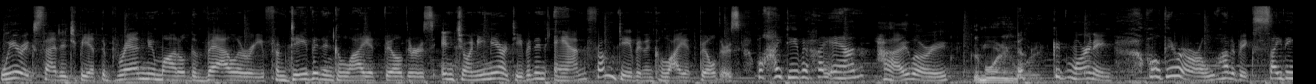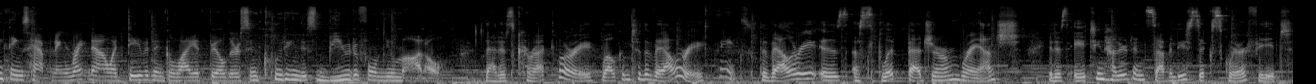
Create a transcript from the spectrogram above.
We are excited to be at the brand new model, the Valerie, from David and Goliath Builders. And joining me are David and Ann from David and Goliath Builders. Well, hi, David. Hi, Ann. Hi, Lori. Good morning, Lori. Good morning. Well, there are a lot of exciting things happening right now at David and Goliath Builders, including this beautiful new model. That is correct, Lori. Welcome to the Valerie. Thanks. The Valerie is a split bedroom ranch. It is 1,876 square feet.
